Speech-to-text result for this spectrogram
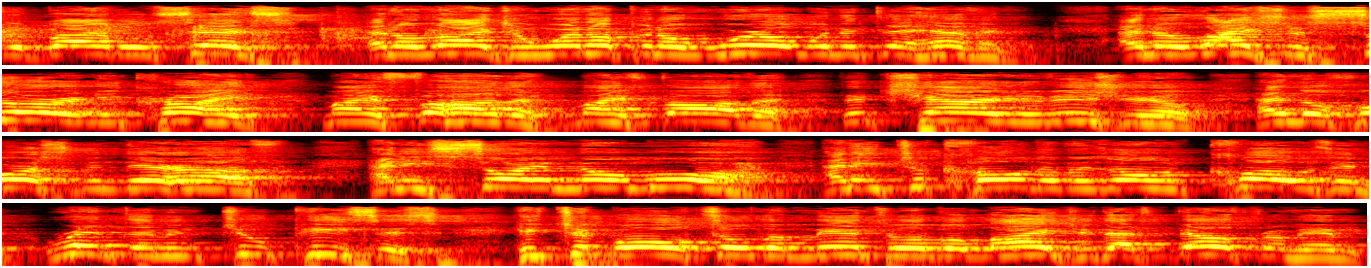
the Bible says, and Elijah went up in a whirlwind into heaven. And Elisha saw it and he cried, My father, my father, the chariot of Israel and the horsemen thereof. And he saw him no more. And he took hold of his own clothes and rent them in two pieces. He took also the mantle of Elijah that fell from him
